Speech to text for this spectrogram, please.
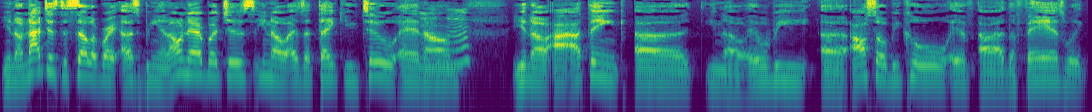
you know, not just to celebrate us being on there, but just, you know, as a thank you too. And, um, you know, I, I think, uh, you know, it would be, uh, also be cool if, uh, the fans would,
